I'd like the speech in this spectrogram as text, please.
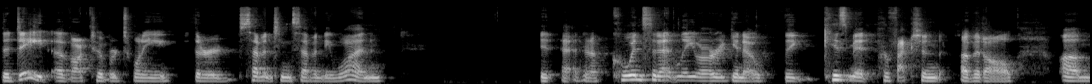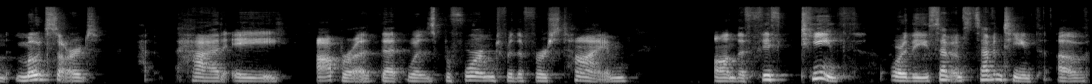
the date of October 23rd, 1771, it, I don't know, coincidentally or, you know, the kismet perfection of it all, um, Mozart had a opera that was performed for the first time on the 15th or the 17th of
